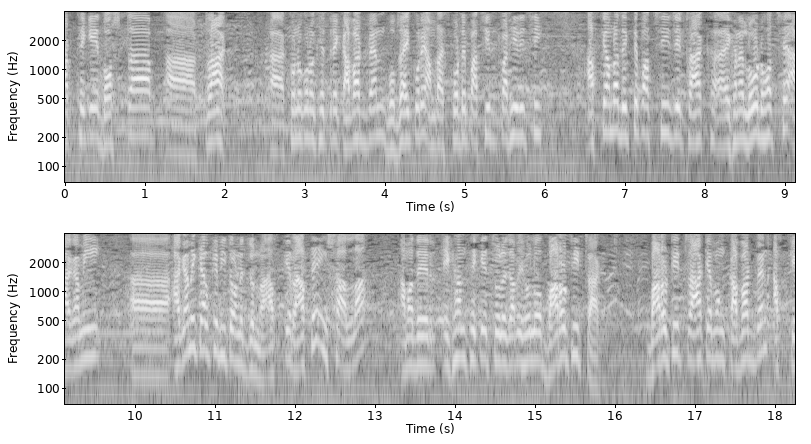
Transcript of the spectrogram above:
আট থেকে দশটা ট্রাক কোনো কোনো ক্ষেত্রে কাভার্ড ভ্যান বোঝাই করে আমরা স্পটে পাঠিয়ে পাঠিয়ে দিচ্ছি। আজকে আমরা দেখতে পাচ্ছি যে ট্রাক এখানে লোড হচ্ছে আগামী আগামীকালকে বিতরণের জন্য। আজকে রাতে, ইনশাআল্লাহ, আমাদের এখান থেকে চলে যাবে হলো বারোটি ট্রাক। বারোটি ট্রাক এবং কাভার্ড ভ্যান আজকে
